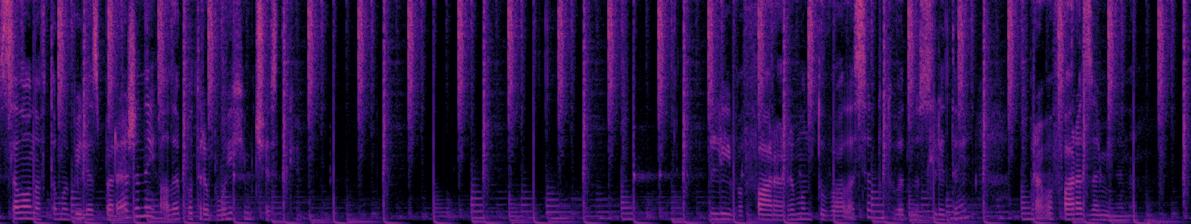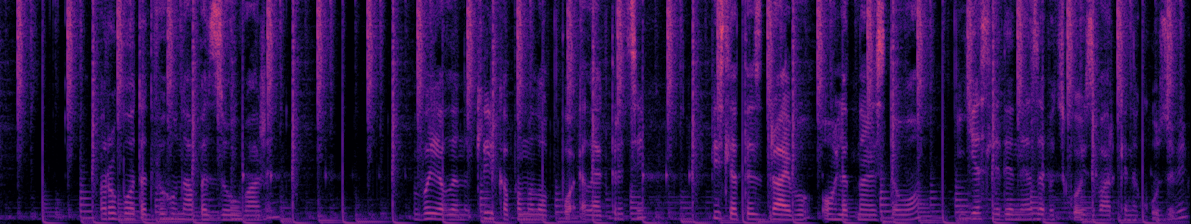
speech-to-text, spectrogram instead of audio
Салон автомобіля збережений, але потребує хімчистки. Ліва фара ремонтувалася, тут видно сліди, права фара замінена. Робота двигуна без зауважень. Виявлено кілька помилок по електриці. Після тест-драйву огляд на СТО. Є сліди незаводської зварки на кузові.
